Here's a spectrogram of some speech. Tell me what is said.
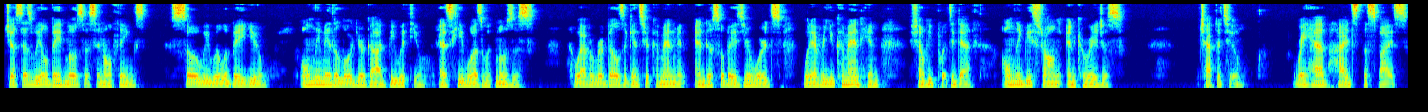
Just as we obeyed Moses in all things, so we will obey you. Only may the Lord your God be with you, as he was with Moses. Whoever rebels against your commandment and disobeys your words, whatever you command him, shall be put to death. Only be strong and courageous. Chapter 2 Rahab hides the spies.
